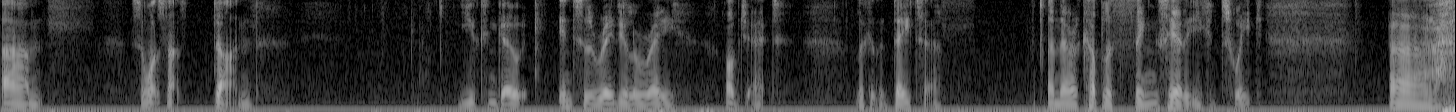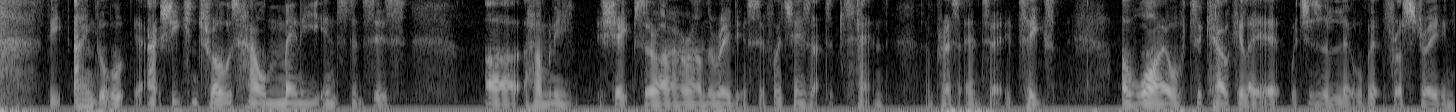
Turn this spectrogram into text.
Um, so once that's done, you can go into the radial array object, look at the data, and there are a couple of things here that you can tweak. Uh, the angle actually controls how many instances, uh, how many shapes there are around the radius. So if I change that to 10, and press enter. It takes a while to calculate it, which is a little bit frustrating.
